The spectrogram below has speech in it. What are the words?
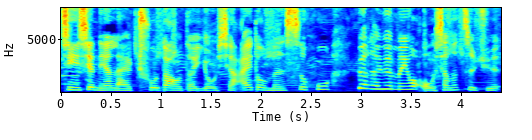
近些年来出道的有些爱豆们似乎越来越没有偶像的自觉，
